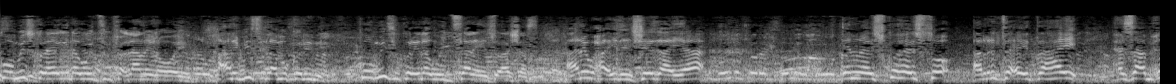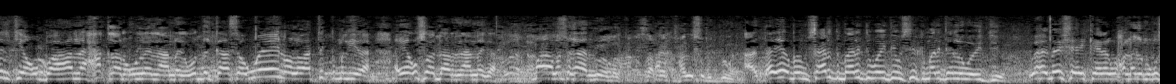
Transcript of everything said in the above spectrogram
Kuwa miis kore ayaga inaa weydiisan ficlaanayna ooy ani miis ilaa ma korine kuwa miiska kore inaa weydiisanaya su'aashaas. Ani waxaa idin sheegayaa in la isku haysto arrinta ay tahay xisaab xirkian u baahana xaqaan u leyna annaga. Waddankaasa weyn oo labaatanka milyan ayaa u soo dhaarna annaga. Wasaaradda maaliyadda weydiyo wasiirka maaliyadda hala weydiiyo waxay meesha ay keeneen wax naga nagu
